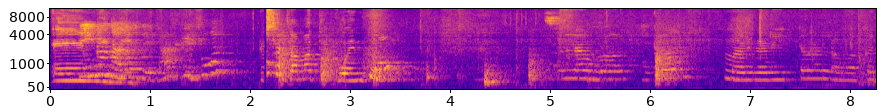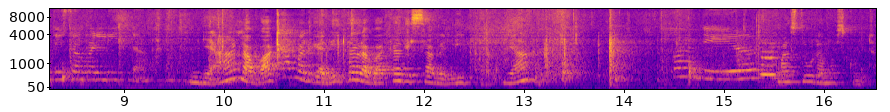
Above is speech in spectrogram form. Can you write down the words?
Emily. ¿Cómo se llama tu cuento? La vaca Margarita, la vaca de Isabelita. Ya, la vaca Margarita, la vaca de Isabelita. ¿Ya? Un día, Más dura, no escucho.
